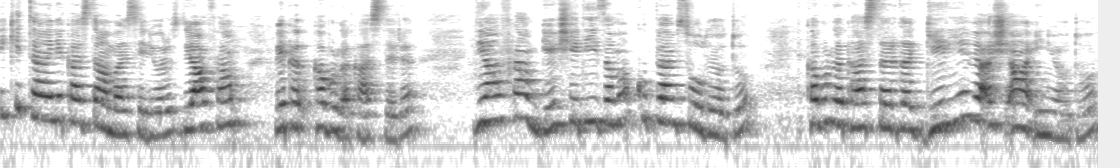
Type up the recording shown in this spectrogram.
İki tane kastan bahsediyoruz. Diyafram ve ka- kaburga kasları. Diyafram gevşediği zaman kubbemsi oluyordu. Kaburga kasları da geriye ve aşağı iniyordu.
